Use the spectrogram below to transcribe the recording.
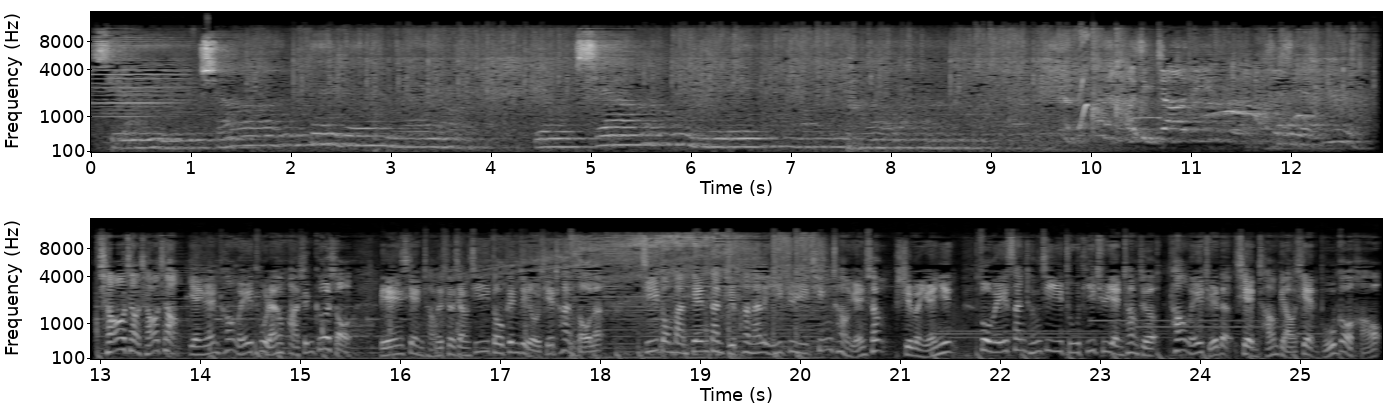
心上的人儿，有笑的脸庞。好紧张，第一次，谢谢。瞧瞧瞧瞧，演员汤唯突然化身歌手，连现场的摄像机都跟着有些颤抖了。激动半天，但只盼来了一句清唱原声。试问原因，作为《三城记》主题曲演唱者，汤唯觉得现场表现不够好。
